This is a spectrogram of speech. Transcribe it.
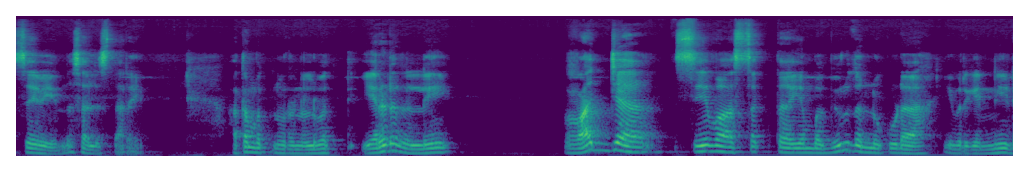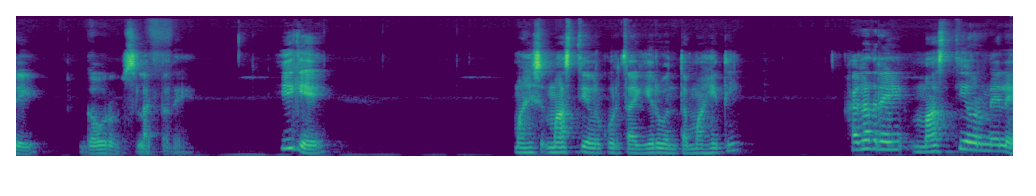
ಸೇವೆಯನ್ನು ಸಲ್ಲಿಸ್ತಾರೆ. ಹತ್ತೊಂಬತ್ತು ನೂರ ನಲವತ್ತೆರಡರಲ್ಲಿ ರಾಜ್ಯ ಸೇವಾಸಕ್ತ ಎಂಬ ಬಿರುದನ್ನು ಕೂಡ ಇವರಿಗೆ ನೀಡಿ ಗೌರವಿಸಲಾಗ್ತದೆ. ಹೀಗೆ ಮಹೇಶ್ ಮಾಸ್ತಿಯವರ ಕುರಿತಾಗಿ ಇರುವಂಥ ಮಾಹಿತಿ. ಹಾಗಾದರೆ ಮಾಸ್ತಿಯವರ ಮೇಲೆ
